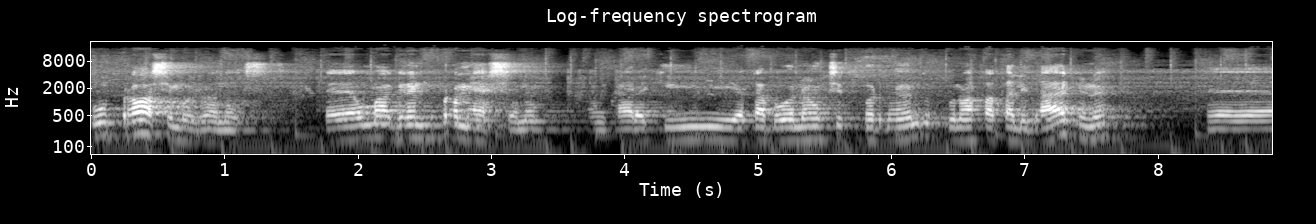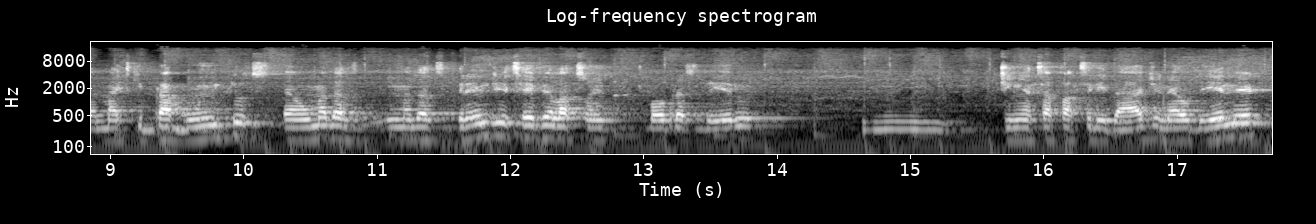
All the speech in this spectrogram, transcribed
O próximo, Jonas, é uma grande promessa, né? É um cara que acabou não se tornando por uma fatalidade, né? É, mas que para muitos é uma das, uma das grandes revelações do futebol brasileiro e tinha essa facilidade, né? O Denner,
